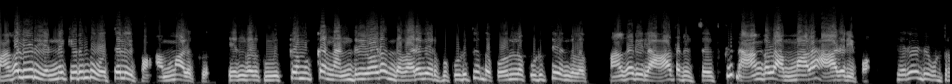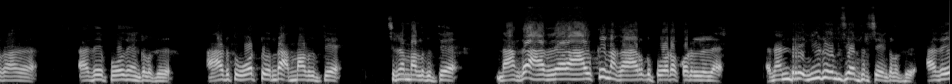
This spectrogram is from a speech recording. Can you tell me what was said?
மகளிர் என்னைக்கு இருந்து ஒத்துழைப்போம் அம்மாளுக்கு. எங்களுக்கு மிக்க மிக்க நன்றியோட இந்த வரவேற்பு கொடுத்து இந்த பொருளை கொடுத்து எங்களை மகளிர் ஆதரிச்சதுக்கு நாங்களும் அம்மாவை ஆதரிப்போம். சிலிண்டர் கொடுத்துருக்காங்க. அதே போதும் எங்களுக்கு. அடுத்து ஓட்டு வந்து அம்மாளுக்கு தே சின்னம்மாளுக்கு தே வேற ஆளுக்கு நாங்கள் யாருக்கும் போட நன்றி. வீடு வந்து சேர்ந்துருச்சு எங்களுக்கு. அதே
